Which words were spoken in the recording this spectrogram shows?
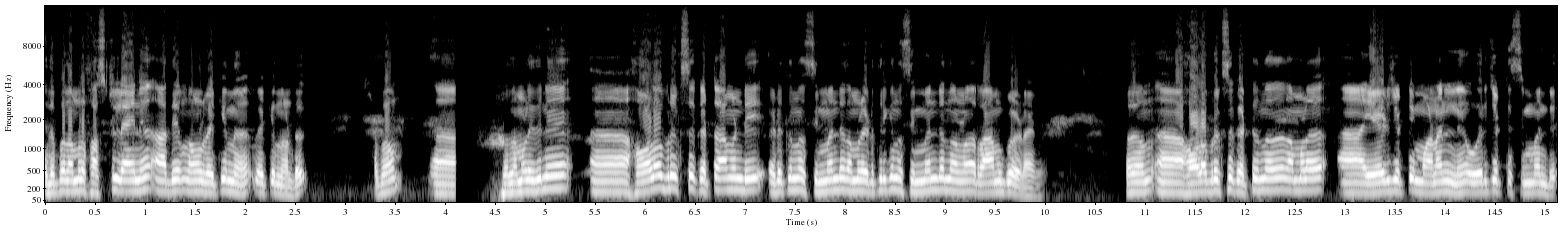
ഇതിപ്പോൾ നമ്മൾ ഫസ്റ്റ് ലൈന് ആദ്യം നമ്മൾ വെക്കുന്ന വെക്കുന്നുണ്ട്. അപ്പം അപ്പോൾ നമ്മളിതിന് ഹോളോ ബ്രിക്സ് കെട്ടാൻ വേണ്ടി എടുക്കുന്ന സിമന്റ് നമ്മൾ എടുത്തിരിക്കുന്ന സിമന്റ് എന്ന് പറഞ്ഞാൽ റാംകോയുടെ അപ്പം ഹോളോ ബ്രിക്സ് കെട്ടുന്നത് നമ്മൾ ഏഴ് ചട്ടി മണലിന് ഒരു ചട്ടി സിമന്റ്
